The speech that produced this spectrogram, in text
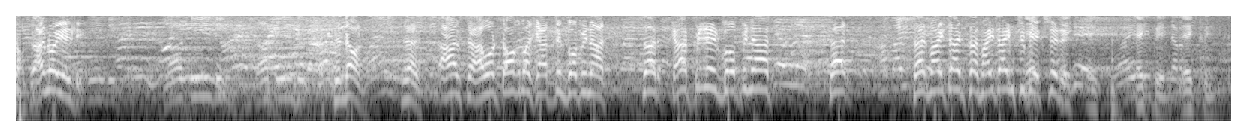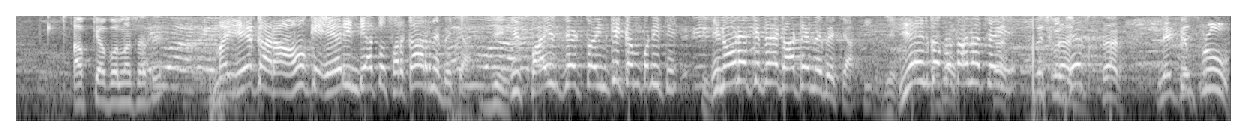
no, I'm not yielding. Sit down. Sir, I'm, sir, I want to talk about Captain Gopinath. Sir, Captain Gopinath. Sir, sir, my time, sir, my time should be extended. एक मिनट एक मिनट आप क्या बोलना चाहते हैं मैं ये कह रहा हूँ कि एयर इंडिया तो सरकार ने बेचा जी। स्पाइस जेट तो इनकी कंपनी थी इन्होंने कितने घाटे में बेचा ये इनको बताना चाहिए Sir, sir, prove,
